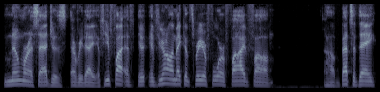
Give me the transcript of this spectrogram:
numerous edges every day. If you find if if you're only making three or four or five uh, uh, bets a day,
